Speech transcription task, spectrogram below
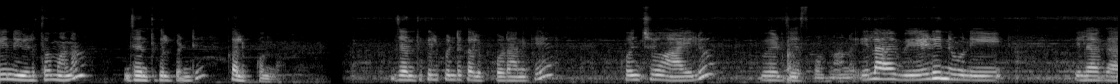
ఈ నీళ్ళతో మనం జంతికల పిండి కలుపుకుందాం. జంతికల పిండి కలుపుకోవడానికి కొంచెం ఆయిల్ వేడి చేసుకుంటున్నాను. ఇలా వేడి నూనె ఇలాగా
